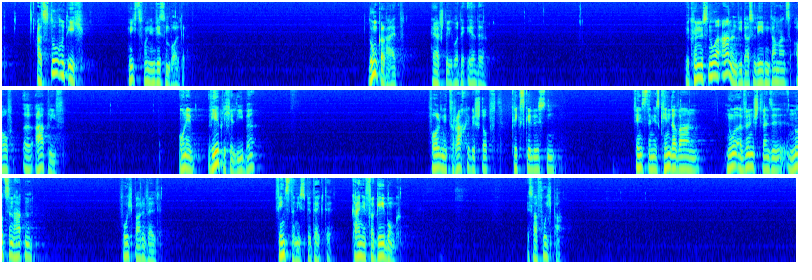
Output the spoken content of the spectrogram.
als du und ich nichts von ihm wissen wollten. Dunkelheit herrschte über der Erde. Wir können es nur ahnen, wie das Leben damals auf, äh, ablief. Ohne wirkliche Liebe, voll mit Rache gestopft, Kriegsgelüsten, Finsternis, Kinder waren nur erwünscht, wenn sie Nutzen hatten. Furchtbare Welt. Finsternis bedeckte, keine Vergebung. Es war furchtbar.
